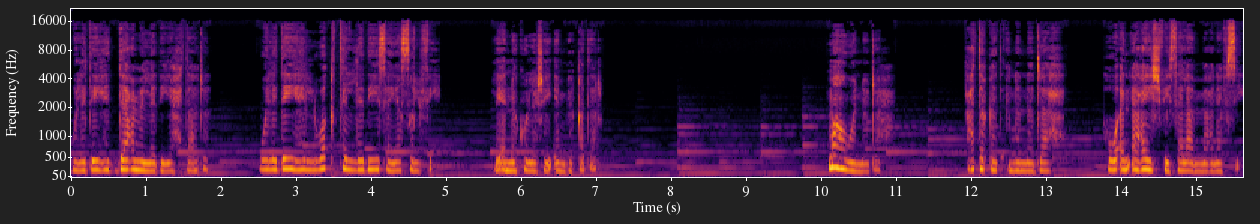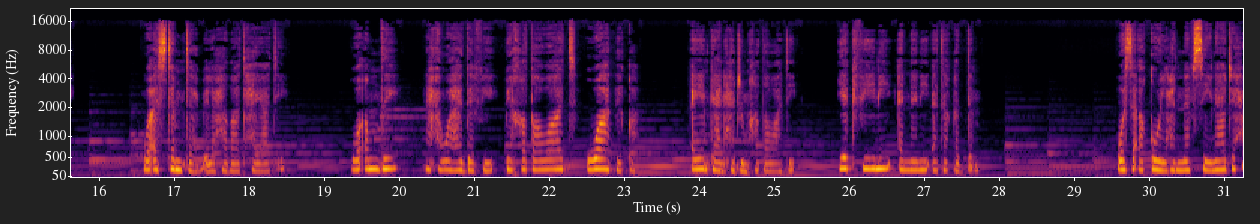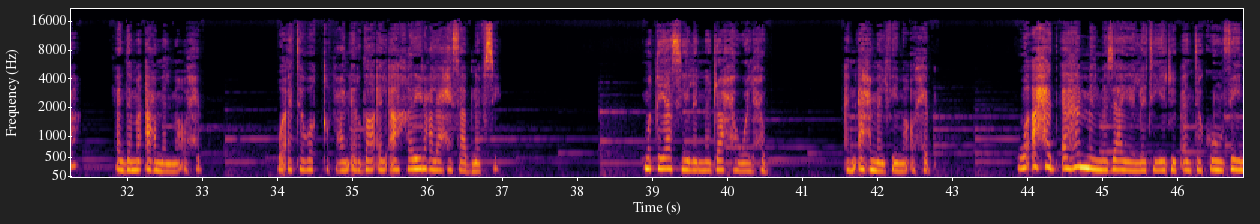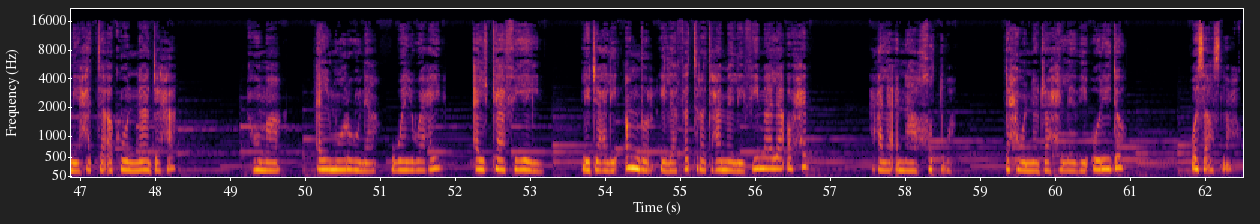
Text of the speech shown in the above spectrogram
ولديه الدعم الذي يحتاجه ولديه الوقت الذي سيصل فيه لأن كل شيء بقدر. ما هو النجاح؟ أعتقد أن النجاح هو أن أعيش في سلام مع نفسي وأستمتع بلحظات حياتي وأمضي نحو هدفي بخطوات واثقة ايا كان حجم خطواتي. يكفيني أنني أتقدم. وسأقول عن نفسي ناجحة عندما أعمل ما أحب وأتوقف عن إرضاء الآخرين على حساب نفسي. مقياسي للنجاح هو الحب أن أعمل فيما أحب. وأحد أهم المزايا التي يجب أن تكون فيني حتى أكون ناجحة هما المرونة والوعي الكافيين لجعلي أنظر إلى فترة عملي فيما لا أحب على أنها خطوة نحو النجاح الذي أريده وسأصنعه.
